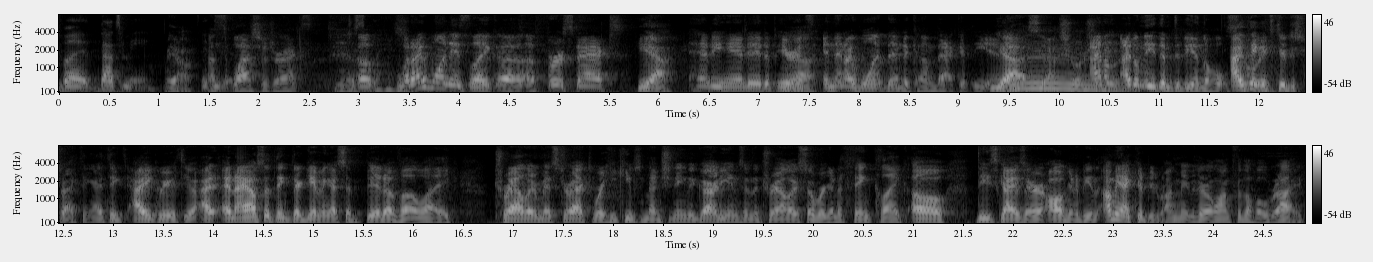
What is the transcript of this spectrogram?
But that's me. Yeah. A you could. splash of Drax. Uh, what I want is like a, a first act, Yeah. heavy-handed appearance, Yeah. and then I want them to come back at the end. Yes. Yeah. Sure. sure. I don't. I don't need them to be in the whole. Story. I think it's too distracting. I think I agree with you. I, and I also think they're giving us a bit of a like trailer misdirect where he keeps mentioning the Guardians in the trailer, so we're gonna think like, oh, these guys are all gonna be. in I mean, I could be wrong. Maybe they're along for the whole ride,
